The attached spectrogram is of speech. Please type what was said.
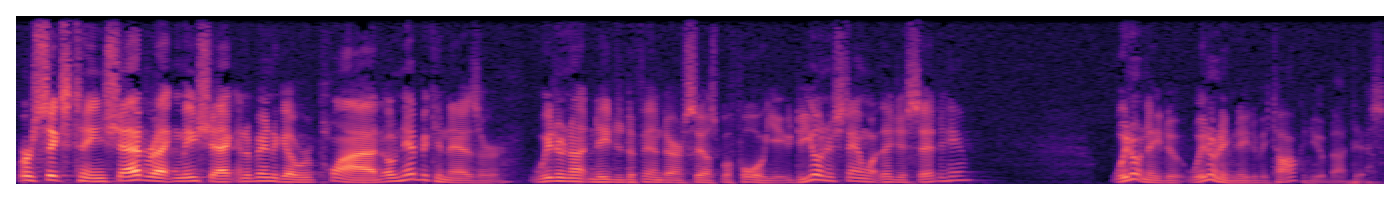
Verse 16 Shadrach, Meshach, and Abednego replied, O Nebuchadnezzar, we do not need to defend ourselves before you. Do you understand what they just said to him? We don't, need to, we don't even need to be talking to you about this.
